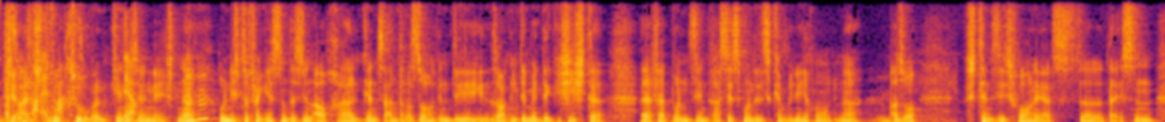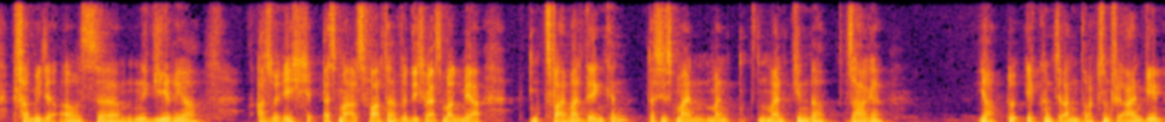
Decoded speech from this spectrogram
was Vereinsstrukturen kennen ja. sie nicht. Ne? Mhm. Und nicht zu vergessen, das sind auch äh, ganz andere Sorgen, die Sorgen, die mit der Geschichte äh, verbunden sind. Rassismus und Diskriminierung. Ne? Mhm. Also stellen Sie sich vor, jetzt, da, da ist eine Familie aus äh, Nigeria. Also ich, erstmal als Vater, würde ich erstmal mehr zweimal denken, das ist mein, mein, mein Kinder, sage, ja, du, ihr könnt ja an einen deutschen Verein gehen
